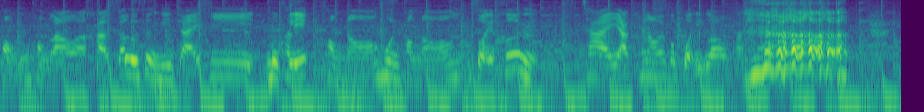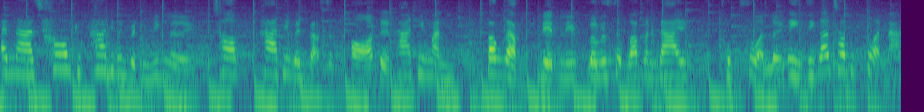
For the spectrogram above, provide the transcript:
ของของเราอะค่ะ ก็รู้สึกดีใจที่บุคลิกของน้องหุ่นของน้องสวยขึ้นใช่อยากให้น้องไปประกวดอีกรอบค่ะ แอนนาชอบทุกท่าที่เป็นเวทเทรนนิ่งเลย ชอบท่าที่เป็นแบบสควอตหรือท่าที่มันต้องแบบเดดลิฟเรารู้สึกว่ามันได้ทุกส่วนเลยแต่จริงๆก็ชอบทุกส่วนนะ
